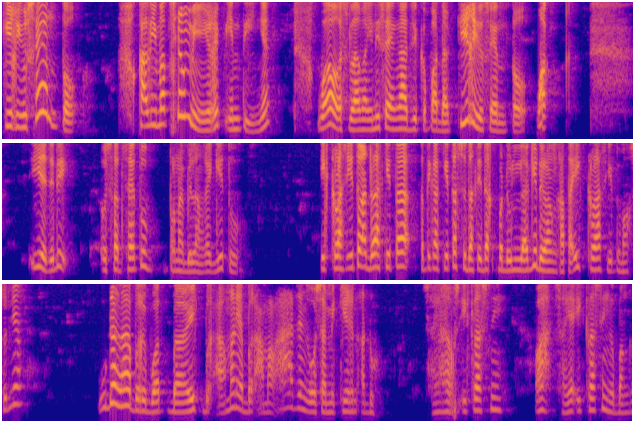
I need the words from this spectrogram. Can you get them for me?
Kiryusento. Kalimatnya mirip intinya. Wow, selama ini saya ngaji kepada Kiryusento. Wak. iya jadi ustadz saya tuh pernah bilang kayak gitu ikhlas itu adalah kita ketika kita sudah tidak peduli lagi dengan kata ikhlas gitu maksudnya udahlah berbuat baik beramal ya beramal aja nggak usah mikirin aduh saya harus ikhlas nih wah saya ikhlas nih ngebantu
